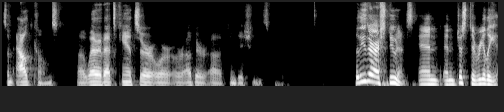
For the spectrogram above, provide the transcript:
some outcomes, uh, whether that's cancer or, or other uh, conditions. So these are our students, and and just to really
